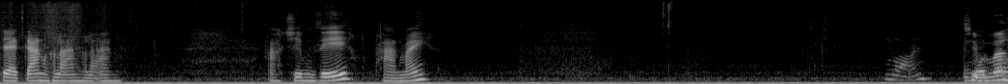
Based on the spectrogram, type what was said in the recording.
แจกกันคนละอันคนละอันอะชิมสิผ่านไหม หมอนชิมมั่ง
